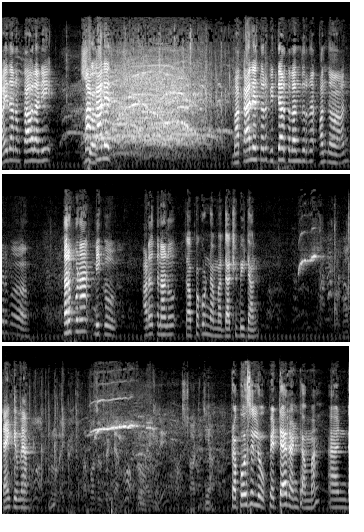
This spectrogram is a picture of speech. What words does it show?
మైదానం కావాలని మా. కాలేజ్ మా కాలేజ్ తరఫు విద్యార్థులందరూ అంద- అందరూ తరపున మీకు అడుగుతున్నాను. తప్పకుండా అమ్మా that be done. Thank you. Ma'am proposal పెట్టారంట అమ్మ and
